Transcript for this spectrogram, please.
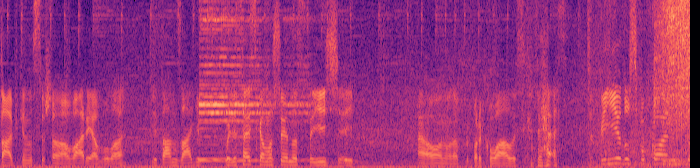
тапки носу, що аварія була. І там ззаді поліцейська машина стоїть ще й. А вон вона припаркувалась, капець. Тобі їду спокійненько.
